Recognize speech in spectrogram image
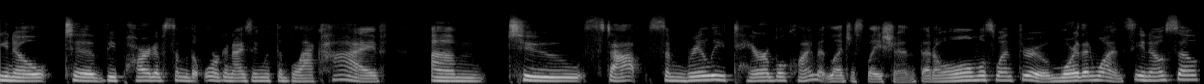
you know, to be part of some of the organizing with the Black Hive um, to stop some really terrible climate legislation that almost went through more than once, you know? So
